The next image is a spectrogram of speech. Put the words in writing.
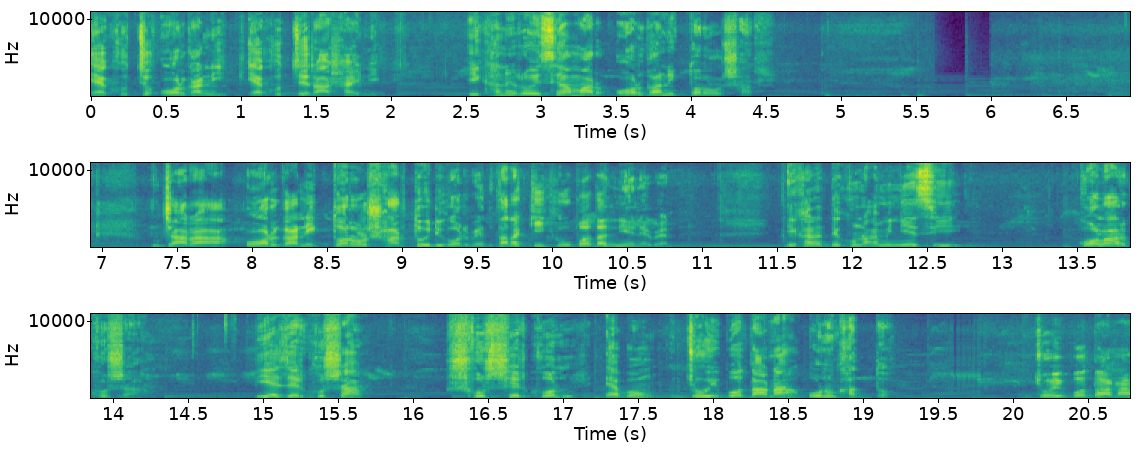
এক হচ্ছে অর্গানিক এক হচ্ছে রাসায়নিক। এখানে রয়েছে আমার অর্গানিক তরল সার। যারা অর্গানিক তরল সার তৈরি করবেন, তারা কি কি উপাদান নিয়ে নেবেন? এখানে দেখুন, আমি নিয়েছি কলার খোসা, পেঁয়াজের খোসা, সর্ষের খোল এবং জৈব দানা অনুখাদ্য। জৈব দানা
